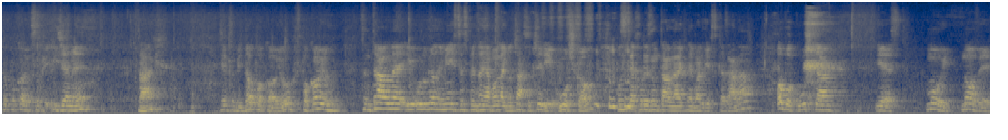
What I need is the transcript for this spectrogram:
Do pokoju sobie idziemy. Tak. Idziemy sobie do pokoju. W pokoju centralne i ulubione miejsce spędzania wolnego czasu, czyli łóżko. Pozycja horyzontalna jak najbardziej wskazana. Obok łóżka jest mój nowy,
